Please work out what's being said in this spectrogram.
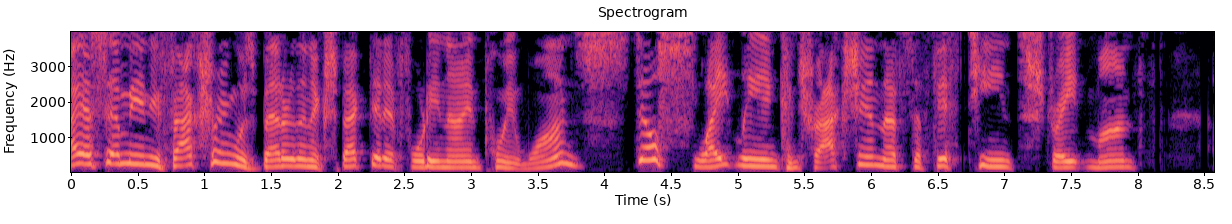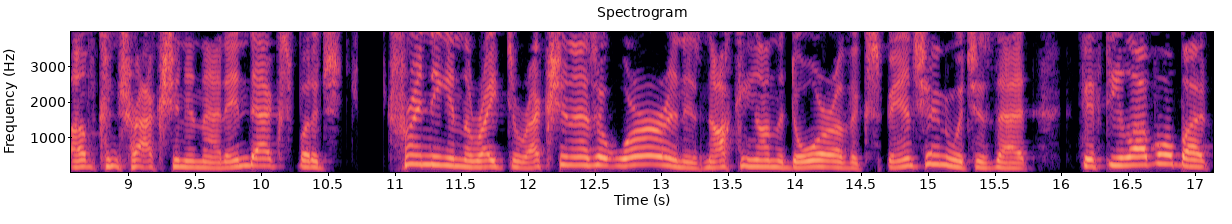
ISM manufacturing was better than expected at 49.1, still slightly in contraction. That's the 15th straight month of contraction in that index, but it's trending in the right direction, as it were, and is knocking on the door of expansion, which is that 50 level. But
